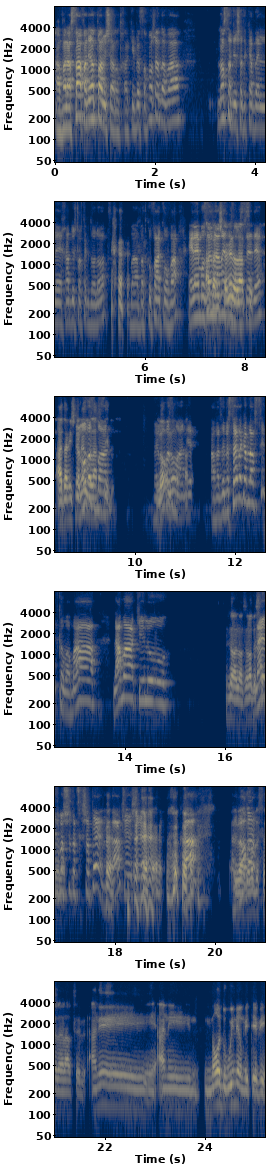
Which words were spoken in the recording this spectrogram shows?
אבל אסף, אני עוד פעם אשאל אותך, כי בסופו של דבר, לא סביר שתקבל אחד משלושת הגדולות בתקופה הקרובה, אלא אם עוזר מאמן, זה לא. בסדר. אז אני אשתדל לא להפסיד. לא, לא. אבל זה בסדר גם להפסיד, כלומר, מה, למה כאילו, לא, לא, זה לא בסדר. אולי זה משהו שאתה צריך לשפר, לדעת ש... ש- אה? לא, לא זה לא בסדר להפסיד. אני מאוד ווינר מטבעי.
